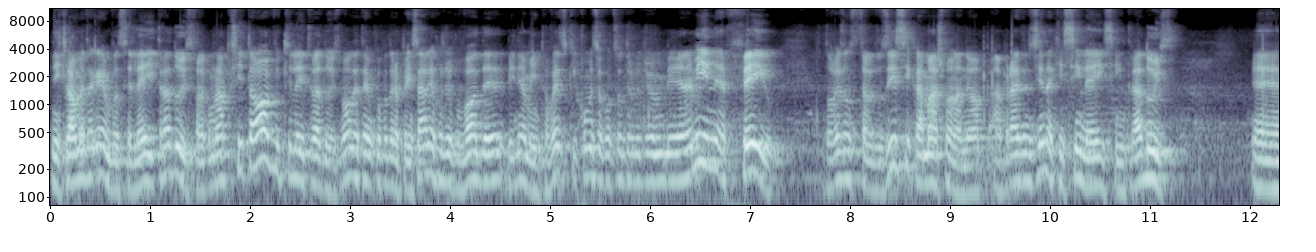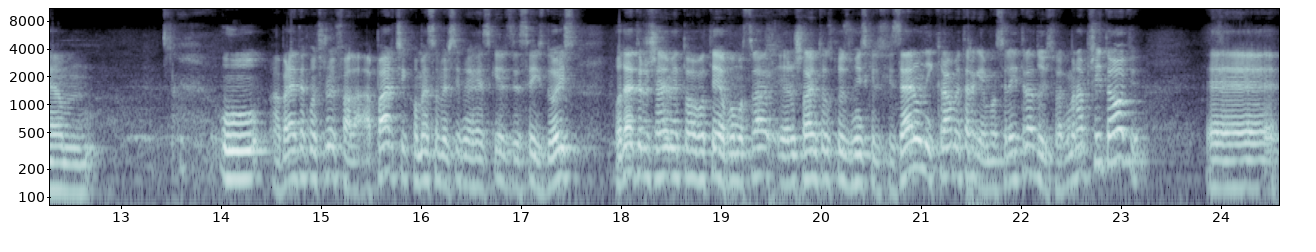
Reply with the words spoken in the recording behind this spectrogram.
Nikral Metragem, você lê e traduz. Fala que Marapshita, óbvio que lê e traduz. Mal do tempo que eu poderia pensar, eu de Benjamin. Talvez que como isso aconteceu com o tribo de Benjamin, é feio talvez não se traduzisse, Kamash Malane. A Braita ensina que sim, lei, sim, traduz. É, o, a Braita continua e fala: a parte que começa o versículo em Ezequiel 16, 2. Odai Jerusalém, eu vou mostrar Jerusalém todas as coisas ruins que eles fizeram, Nikral Metargem, você lê e traduz. Fala, mas é óbvio. É,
